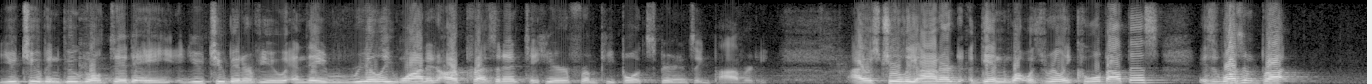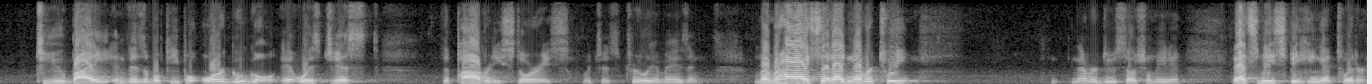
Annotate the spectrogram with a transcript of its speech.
YouTube and Google did a YouTube interview, and they really wanted our president to hear from people experiencing poverty. I was truly honored. Again, what was really cool about this is it wasn't brought to you by invisible people or Google, it was just the poverty stories, which is truly amazing. Remember how I said I'd never tweet, never do social media? That's me speaking at Twitter.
